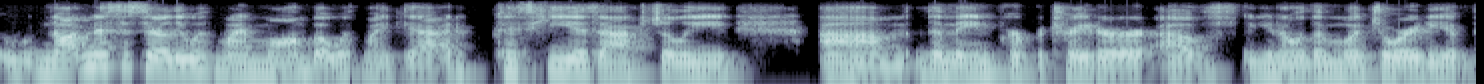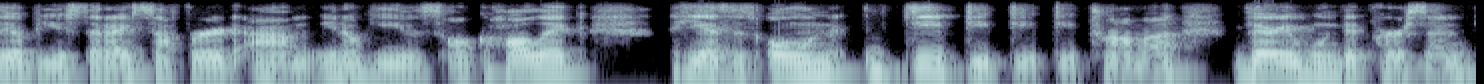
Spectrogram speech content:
not necessarily with my mom but with my dad because he is actually um the main perpetrator of you know the majority of the abuse that I suffered. Um you know he's alcoholic. He has his own deep deep deep deep trauma. Very wounded person.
